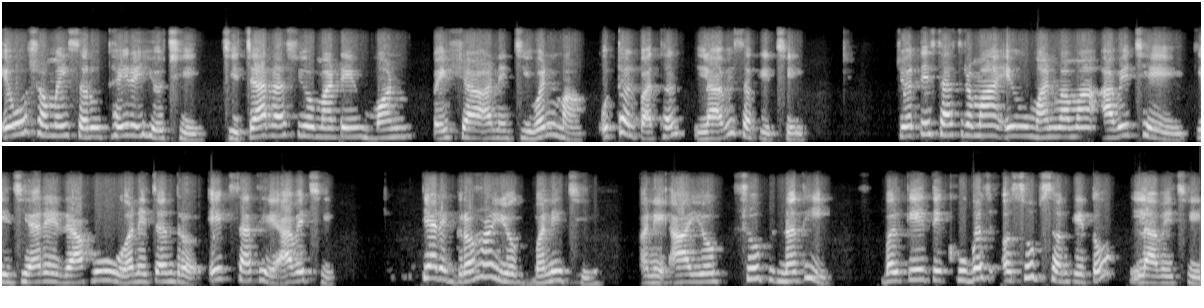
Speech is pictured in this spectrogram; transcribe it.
એવો સમય શરૂ થઈ રહ્યો છે જે ચાર રાશિઓ માટે મન, પૈસા અને જીવનમાં ઉથલ પાથલ લાવી શકે છે. જ્યોતિષ શાસ્ત્રમાં એવું માનવામાં આવે છે કે જ્યારે રાહુ અને ચંદ્ર એક સાથે આવે છે, ત્યારે ગ્રહણ યોગ બને છે અને આ યોગ શુભ નથી, બલકે તે ખૂબ જ અશુભ સંકેતો લાવે છે.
